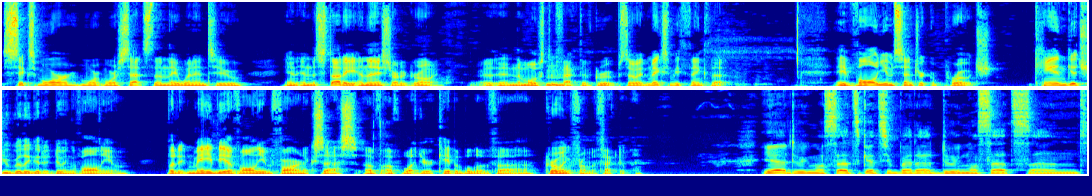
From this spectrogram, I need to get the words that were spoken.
six more, more, more sets than they went into in, in the study. And then they started growing in the most mm. effective group. So it makes me think that a volume centric approach can get you really good at doing volume, but it may be a volume far in excess of, of what you're capable of uh, growing from effectively. Yeah, doing more sets gets you better at doing more sets. And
